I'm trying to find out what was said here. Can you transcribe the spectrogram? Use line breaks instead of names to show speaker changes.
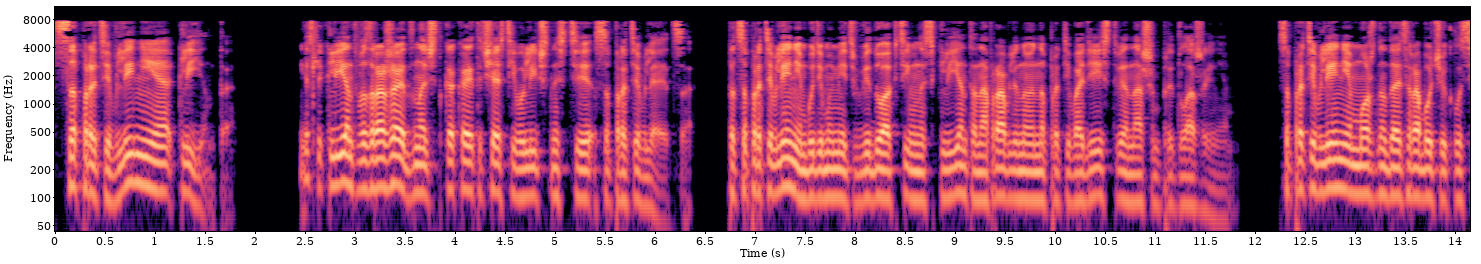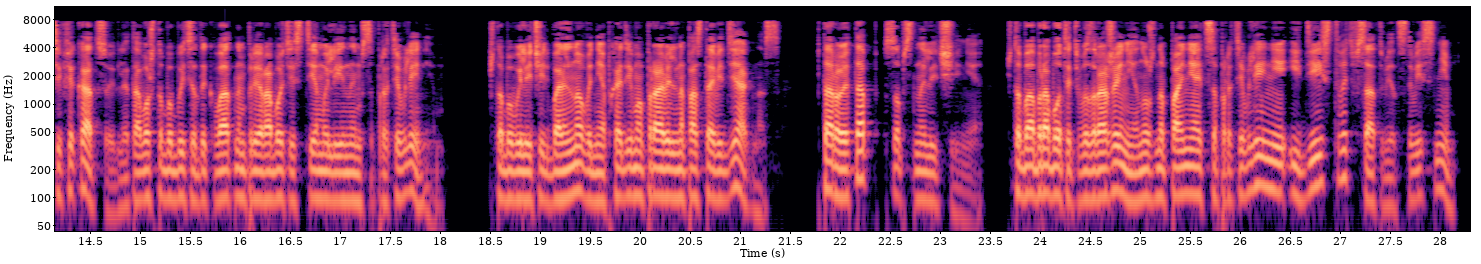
Сопротивление клиента. Если клиент возражает, значит какая-то часть его личности сопротивляется. Под сопротивлением будем иметь в виду активность клиента, направленную на противодействие нашим предложениям. Сопротивлением можно дать рабочую классификацию для того, чтобы быть адекватным при работе с тем или иным сопротивлением. Чтобы вылечить больного, необходимо правильно поставить диагноз. Второй этап собственно лечение. Чтобы обработать возражение, нужно понять сопротивление и действовать в соответствии с ним.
